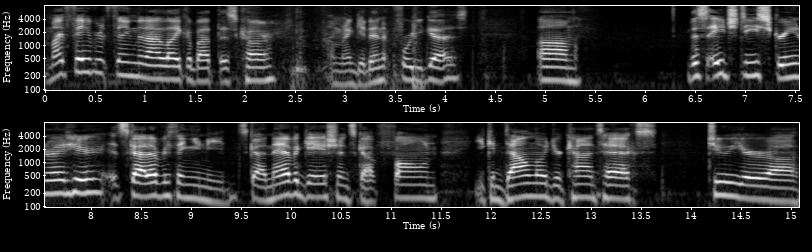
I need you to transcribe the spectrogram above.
my favorite thing that I like about this car, I'm gonna get in it for you guys. Um, this HD screen right here, it's got everything you need. It's got navigation, it's got phone. You can download your contacts to your, uh,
